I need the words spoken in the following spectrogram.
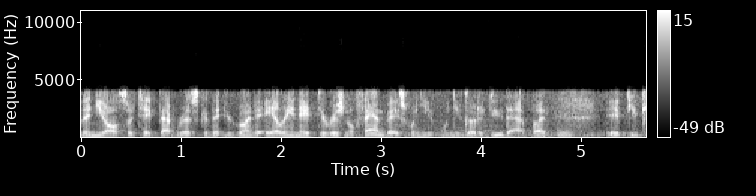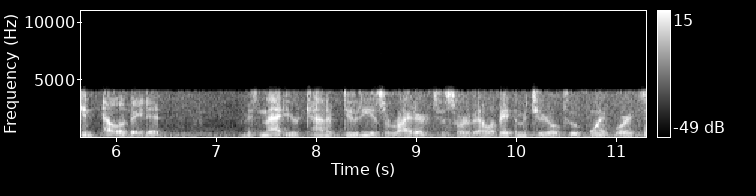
then you also take that risk that you're going to alienate the original fan base when you when you go to do that. But if you can elevate it, isn't that your kind of duty as a writer to sort of elevate the material to a point where it's,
